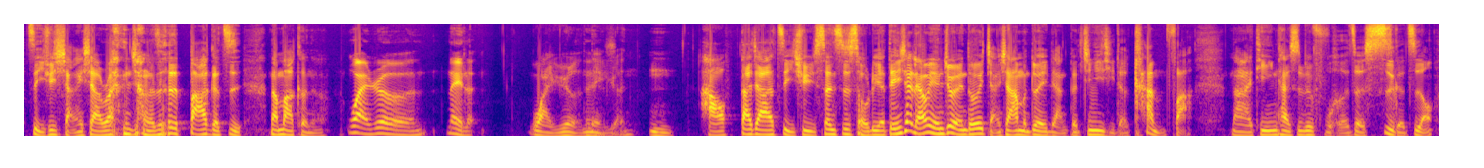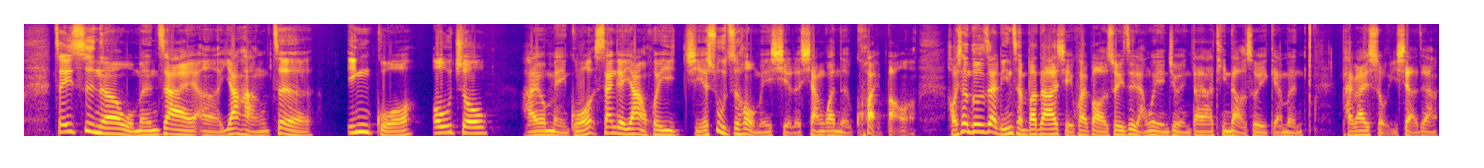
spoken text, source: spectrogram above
自己去想一下。Ryan 讲的这是八个字，那 Mark 呢？外热内冷，外热内冷，嗯。好，大家自己去深思熟虑啊！等一下，两位研究员都会讲一下他们对两个经济体的看法，那来听听看是不是符合这四个字哦。这一次呢，我们在呃央行这英国、欧洲。还有美国三个央行会议结束之后，我们也写了相关的快报啊，好像都是在凌晨帮大家写快报，所以这两位研究员大家听到，所以给他们拍拍手一下，这样。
